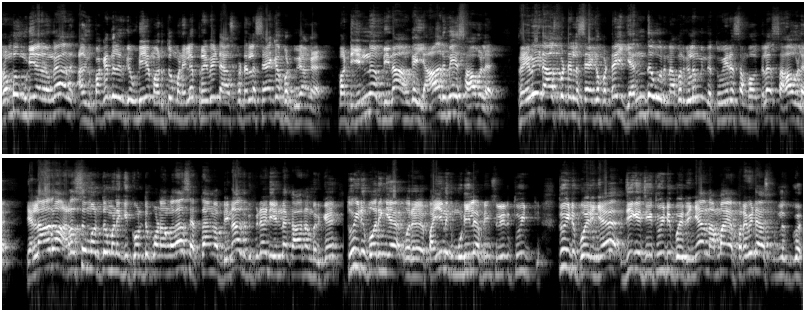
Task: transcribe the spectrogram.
ரொம்ப முடியாதவங்க அது- அதுக்கு பக்கத்துல இருக்கக்கூடிய மருத்துவமனையில பிரைவேட் ஹாஸ்பிட்டல்ல சேர்க்கப்பட்டிருக்காங்க. பட் என்ன அப்படின்னா அங்க யாருமே சாவல. பிரைவேட் ஹாஸ்பிட்டல்ல சேர்க்கப்பட்ட எந்த ஒரு நபர்களும் இந்த துயர சம்பவத்துல சாவல. எல்லாரும் அரசு மருத்துவமனைக்கு கொண்டு போனவங்க தான் செத்தாங்க அப்படின்னா அதுக்கு பின்னாடி என்ன காரணம் இருக்கு? தூக்கிட்டு போறீங்க ஒரு பையனுக்கு முடியல அப்படின்னு சொல்லிட்டு தூக்கிட்டு தூக்கிட்டு போறீங்க. ஜிஹெச்சி தூக்கிட்டு போயிருங்க அந்த அம்மா பிரைவேட் ஹாஸ்பிட்டலுக்கு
